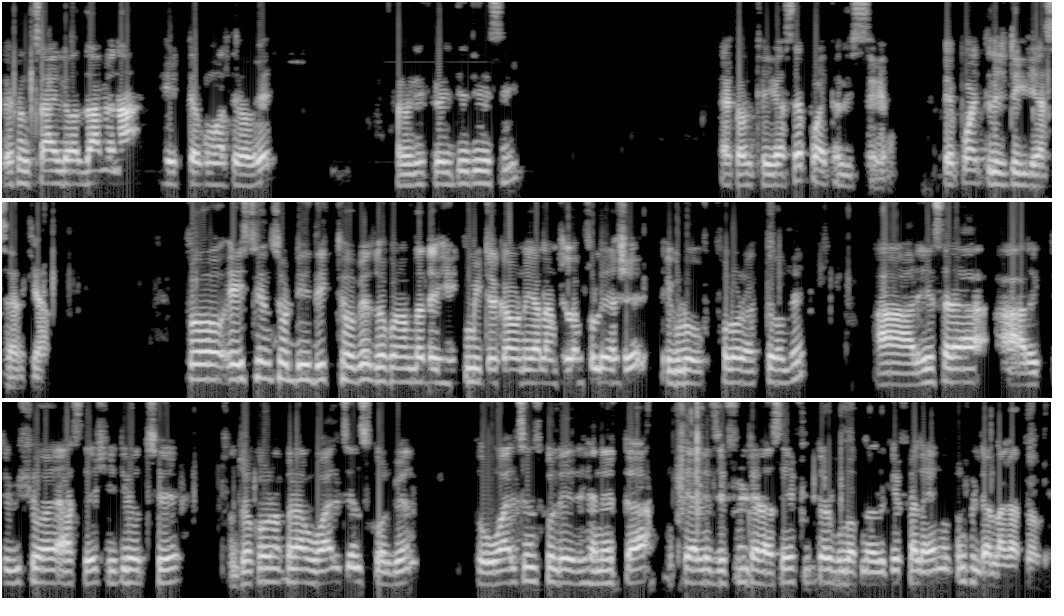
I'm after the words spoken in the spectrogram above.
এখন চাইলেও যাবে না হিটটা কমাতে হবে। আমি রিফ্রেশ দিয়ে দিয়েছি। এখন ঠিক আছে, পঁয়তাল্লিশ সেকেন্ড এই পঁয়তাল্লিশ ডিগ্রি আছে আর কি তো এই সেন্সর দিয়ে দেখতে হবে, যখন আপনাদের হিট মিটের কারণে অ্যালার্ম টেলার্ম চলে আসে, এগুলো ফলো রাখতে হবে। আর এছাড়া আর একটি বিষয় আছে, সেটি হচ্ছে যখন আপনারা অয়েল চেঞ্জ করবেন, তো অয়েল চেঞ্জ করলে এখানে একটা তেলের যে ফিল্টার আছে ফিল্টারগুলো আপনাদেরকে ফেলায় নতুন ফিল্টার লাগাতে হবে।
